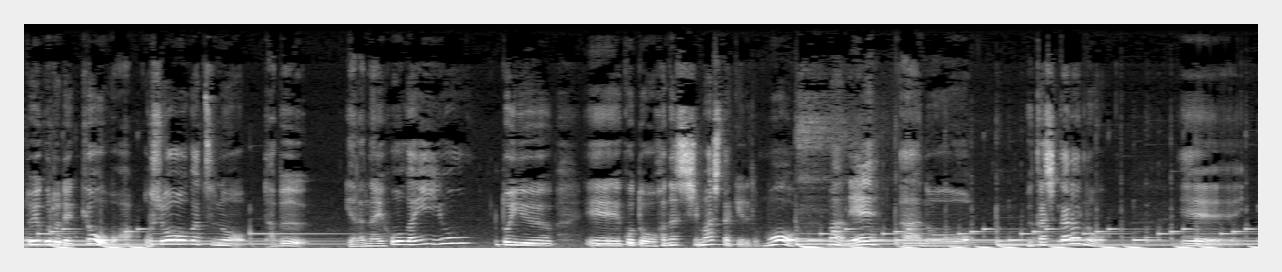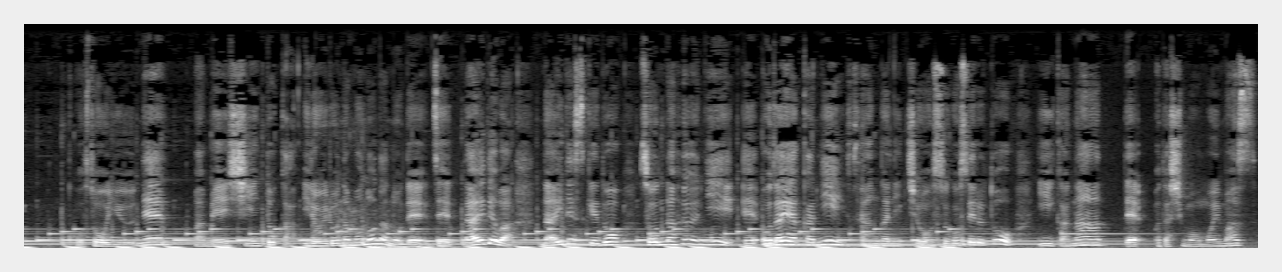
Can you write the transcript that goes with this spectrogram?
ということで今日はお正月のタブーやらない方がいいよ。という、えー、ことをお話ししましたけれどもまあねあの昔からの、えー、こうそういうね、まあ、迷信とかいろいろなものなので絶対ではないですけどそんな風に、え、穏やかに三が日を過ごせるといいかなって私も思います。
